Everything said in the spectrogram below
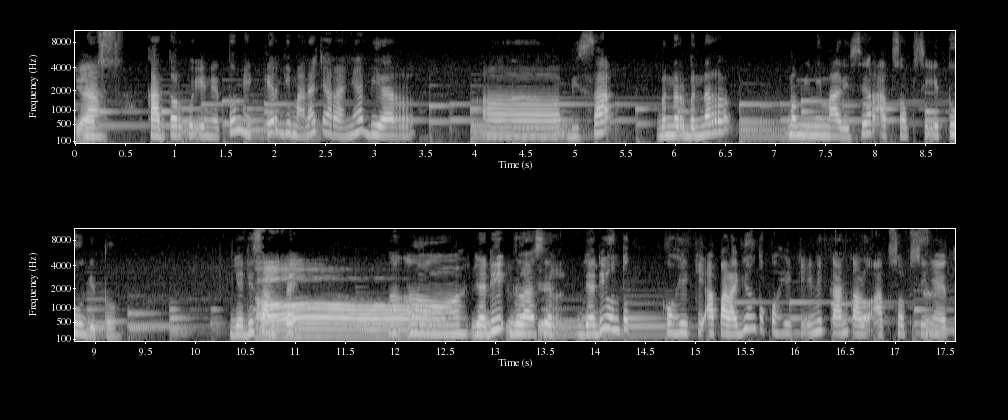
yes. Kantorku ini tuh mikir gimana caranya biar eh, bisa bener-bener meminimalisir absorpsi itu gitu. Jadi sampai oh. Heeh, oke, jadi oke, glasir. oke. Jadi untuk kohiki apalagi untuk kohiki ini kan kalau absorpsinya itu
